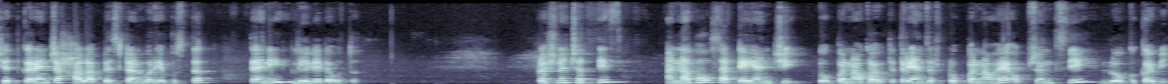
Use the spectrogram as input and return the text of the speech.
शेतकऱ्यांच्या हाल अपेष्टांवर हे पुस्तक त्यांनी लिहिलेलं होतं. प्रश्न छत्तीस अण्णाभाऊ साठे यांची टोपण नाव काय होते? तर यांचं टोपण नाव आहे ऑप्शन सी लोककवी.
